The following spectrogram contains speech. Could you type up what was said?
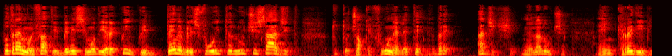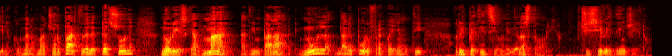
Potremmo infatti benissimo dire quid quid tenebris fuit lucis agit. Tutto ciò che fu nelle tenebre agisce nella luce. È incredibile come la maggior parte delle persone non riesca mai ad imparare nulla dalle pur frequenti ripetizioni della storia. Ci si vede in giro.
